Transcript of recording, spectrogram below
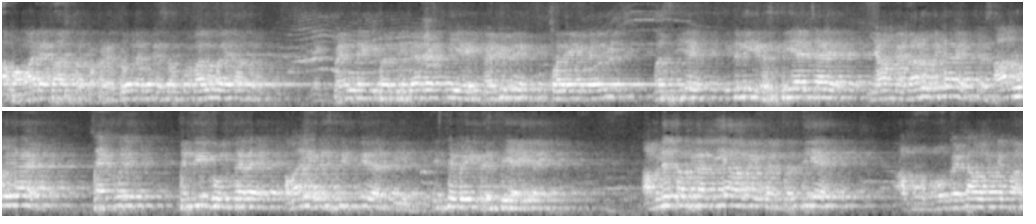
अब हमारे पास तो कपड़े दो रहते सबको मालूम है यहाँ पर एक पहनने की वर्दी मैं रखी है में और एक मेरी बस ये इतनी गृहस्थी है, चाहे यहाँ महीना रुक जाए, चाहे साल हो जाए, चाहे पूरी ज़िंदगी घूमते रहे, हमारी गृहस्थी इतनी रहती है, इससे बड़ी गृहस्थी आई है हमने तो अपना लिया एक चल दिए। अब वो बेटा उनके पास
